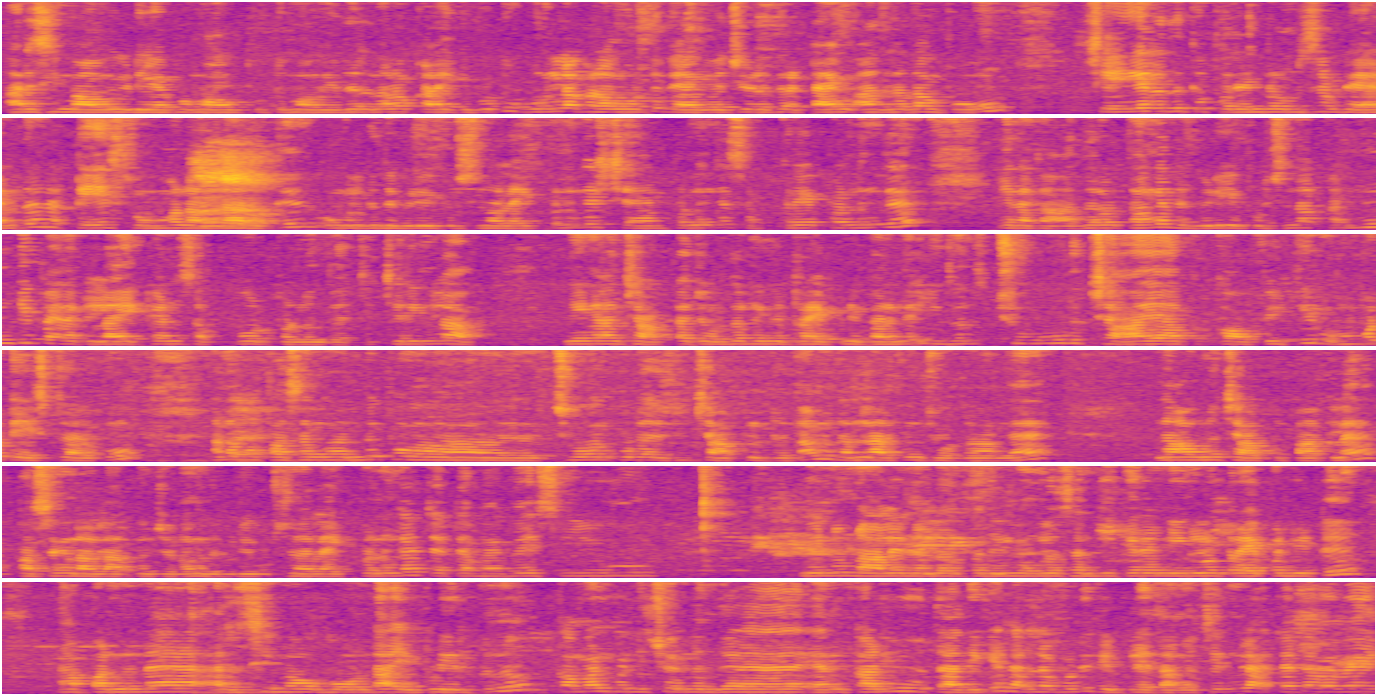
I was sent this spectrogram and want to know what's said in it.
அரிசி மாவு இடியாப்பம் மாவு புட்டு மாவு எது இருந்தாலும் கலக்கி போட்டு உருளைக்கிழங்கு மட்டும் வேக வச்சு எடுக்கிற டைம் அதில் தான் போகும். செய்கிறதுக்கு இப்போ ரெண்டு நிமிஷம் அப்படி ஆயிடுது அந்த டேஸ்ட் ரொம்ப நல்லா இருக்குது உங்களுக்கு இந்த வீடியோ பிடிச்சிருந்தா லைக் பண்ணுங்கள் ஷேர் பண்ணுங்கள் சப்ஸ்கிரைப் பண்ணுங்கள் எனக்கு ஆதரவு தாங்க இந்த வீடியோ பிடிச்சிருந்தா கண்டிப்பாக எனக்கு லைக் அண்ட் சப்போர்ட் பண்ணுங்கள் சரிங்களா? நீங்களாம் சாப்பிட்டா ஒரு நீங்கள் ட்ரை பண்ணி பாருங்கள் இது வந்து சூடு சாயாக்கு காஃபிக்கு ரொம்ப டேஸ்ட்டாக இருக்கும். ஆனால் இப்போ பசங்க வந்து இப்போ சோறு கூட வச்சு சாப்பிட்டுட்டு இருக்காங்க. சொல்கிறாங்க நான் ஒன்றும் சாப்பிட்டு பார்க்கல. பசங்க நல்லாயிருக்குன்னு சொல்கிறாங்க சொன்னாங்க. இந்த வீடியோ பிடிச்சா லைக் பண்ணுங்கள் data bye bye see you மீண்டும் நாளை நல்ல ஒரு பதிவு உங்களை சந்திக்கிறேன். நீங்களும் ட்ரை பண்ணிவிட்டு நான் பண்ணின அரிசி மாவு போண்டா எப்படி இருக்குன்னு கமெண்ட் பண்ணி சொல்லுங்கள் எனக்கு கழுவி ஊற்றாதீங்க நல்லபடி ரிப்ளை தாங்க. சரிங்களா? Data bye by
